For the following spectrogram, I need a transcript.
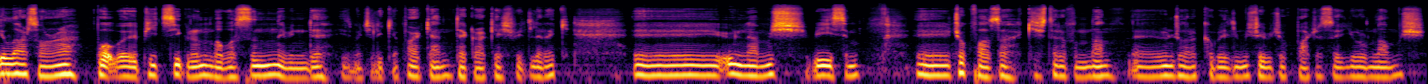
yıllar sonra e, Pete Seeger'ın babasının evinde hizmetçilik yaparken tekrar keşfedilerek e, ünlenmiş bir isim. E, çok fazla kişi tarafından e, öncü olarak kabul edilmiş ve birçok parçası yorumlanmış.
